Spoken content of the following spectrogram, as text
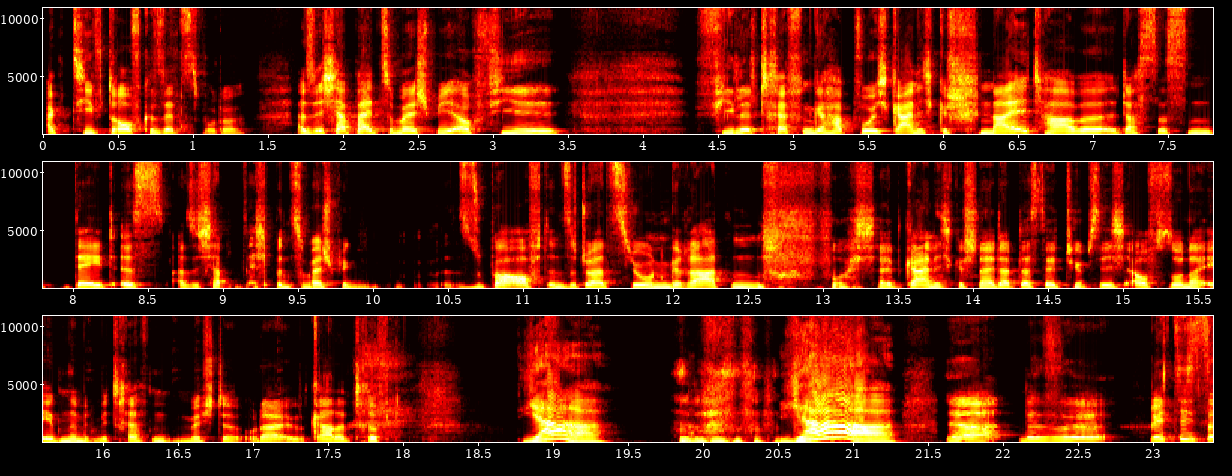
aktiv draufgesetzt wurde. Also ich habe halt zum Beispiel auch viel viele Treffen gehabt, wo ich gar nicht geschnallt habe, dass das ein Date ist. Also ich habe, ich bin zum Beispiel super oft in Situationen geraten, wo ich halt gar nicht geschnallt habe, dass der Typ sich auf so einer Ebene mit mir treffen möchte oder gerade trifft. Ja. ja. Ja, das ist äh, richtig so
